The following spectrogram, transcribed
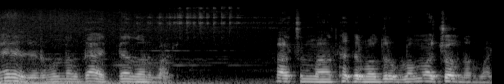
Neredir? Bunlar gayet de normal. Katılma, takılma, droplanma çok normal.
